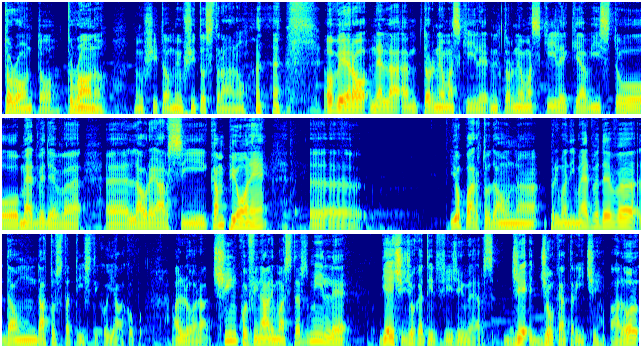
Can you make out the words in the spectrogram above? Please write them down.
Toronto, Toronto, mi è uscito, mi è uscito strano, ovvero nel um, torneo maschile, nel torneo maschile che ha visto Medvedev eh, laurearsi campione. Eh, io parto da un, prima di Medvedev, da un dato statistico, Jacopo. Allora, 5 finali Masters 1000, 10 giocatrici diverse, ge- giocatrici, allora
